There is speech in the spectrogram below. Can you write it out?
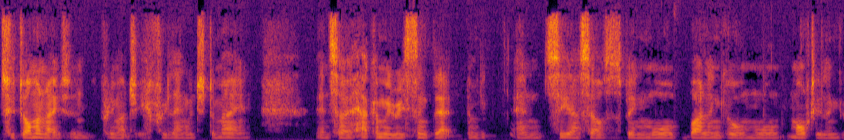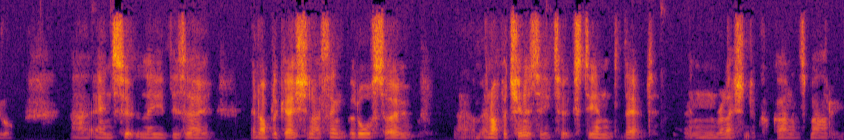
to dominate in pretty much every language domain. And so, how can we rethink that and, be, and see ourselves as being more bilingual, more multilingual? Uh, and certainly, there's a an obligation, I think, but also um, an opportunity to extend that in relation to Cook Islands Maori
